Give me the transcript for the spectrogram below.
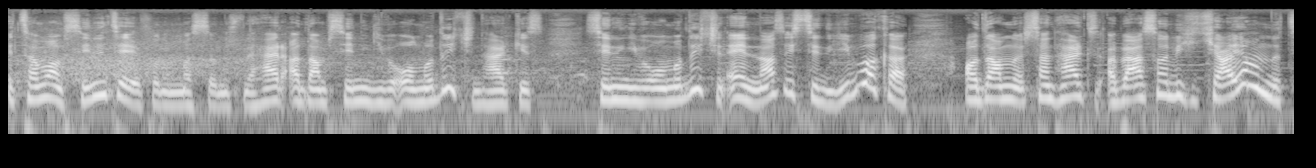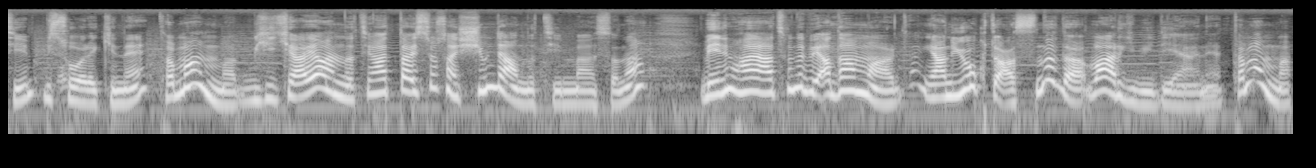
E tamam senin telefonun masanın üstünde. Her adam senin gibi olmadığı için herkes senin gibi olmadığı için Elnaz istediği gibi bakar. Adamlar sen herkes ben sana bir hikaye anlatayım bir sonrakine. Tamam mı? Bir hikaye anlatayım. Hatta istiyorsan şimdi anlatayım ben sana. Benim hayatımda bir adam vardı. Yani yoktu aslında da var gibiydi yani. Tamam mı?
